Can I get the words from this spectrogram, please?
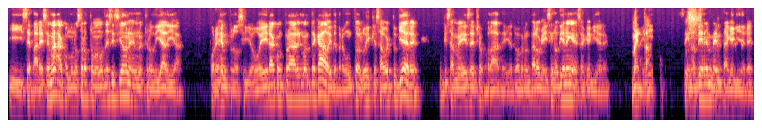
Y se parece más a cómo nosotros tomamos decisiones en nuestro día a día. Por ejemplo, si yo voy a ir a comprar el mantecado y te pregunto, Luis, ¿qué sabor tú quieres? Tú quizás me dice chocolate. Y yo te voy a preguntar, ok, si no tienen ese, ¿qué quieres? Menta. Si no tienen menta, ¿qué quieres?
